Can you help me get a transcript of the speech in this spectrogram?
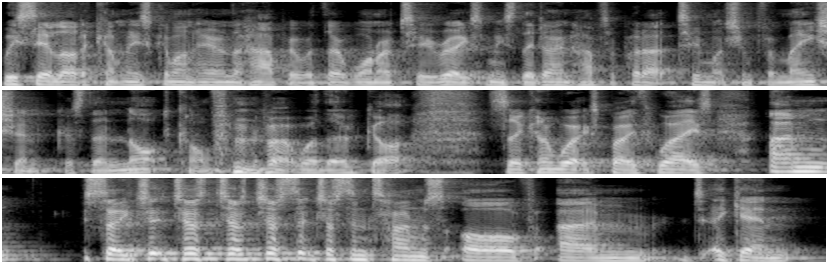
we see a lot of companies come on here and they're happy with their one or two rigs. It means they don't have to put out too much information because they're not confident about what they've got. So it kind of works both ways. Um, so just just just just in terms of um, again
